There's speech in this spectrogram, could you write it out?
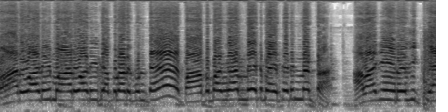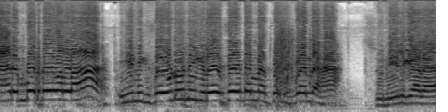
మార్వాడి మార్వాడి దెబ్బలాడుకుంటే పాత బంగారం రేటు బయటడిందంట అలాగే ఈ రోజు క్యారం బోర్డు వల్ల ఈయనకి శివుడు నీకు వేసేయడం నాకు తెలిసిపోయిందా. సునీల్ గారా?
